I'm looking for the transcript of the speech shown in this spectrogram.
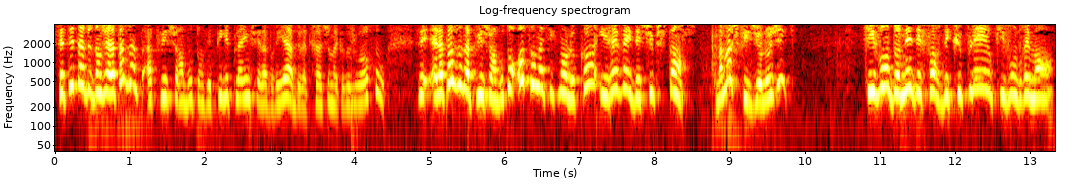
cet état de danger, elle n'a pas besoin d'appuyer sur un bouton. C'est pile plain chez la Briade de la création d'Akadosh Elle n'a pas besoin d'appuyer sur un bouton. Automatiquement, le corps, il réveille des substances, mamage physiologiques, qui vont donner des forces décuplées ou qui vont vraiment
